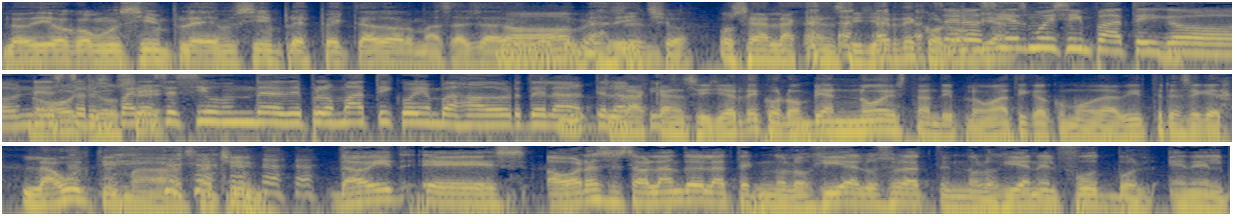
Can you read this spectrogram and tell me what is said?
Lo digo como un simple, un simple espectador, más allá de lo que me has dicho. O sea, la canciller de Colombia. Pero sí es muy simpático, Néstor. parece sé. sí un diplomático y embajador de la, de la, la canciller de Colombia no es tan diplomática como David Trezeguet. La última, Sachin. David, es, ahora se está hablando de la tecnología, el uso de la tecnología en el fútbol, en el,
